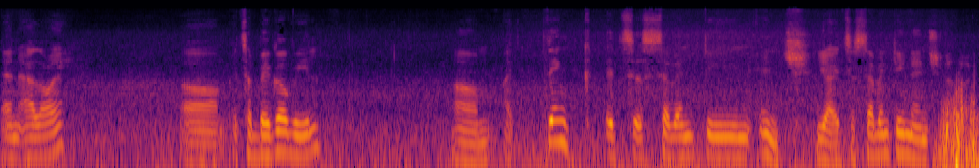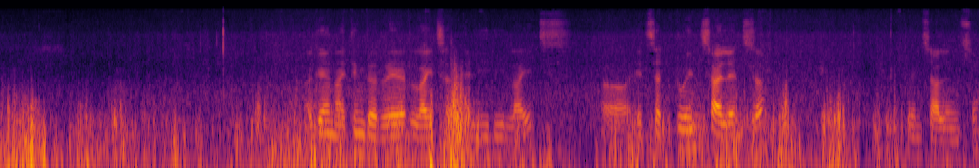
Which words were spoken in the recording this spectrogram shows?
an alloy um, it's a bigger wheel. Um, I think it's a 17 inch. Yeah it's a 17 inch alloy. Again I think the rear lights are LED lights. Uh, it's a twin silencer. Twin silencer.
